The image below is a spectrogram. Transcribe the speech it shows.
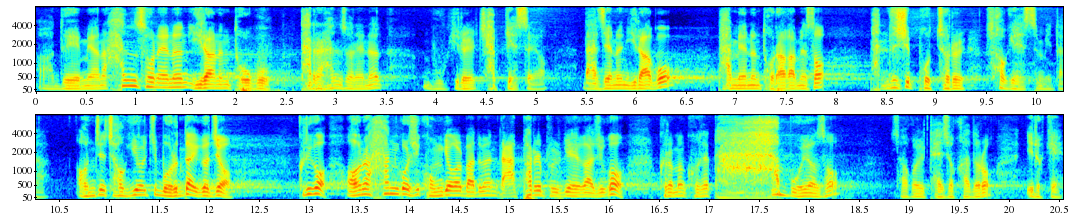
아, 느헤미야는 한 손에는 일하는 도구, 다른 한 손에는 무기를 잡겠어요. 낮에는 일하고 밤에는 돌아가면서 반드시 보초를 서게 했습니다. 언제 적이 올지 모른다 이거죠. 그리고 어느 한 곳이 공격을 받으면 나팔을 불게 해가지고 그러면 그곳에 다 모여서 적을 대적하도록 이렇게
